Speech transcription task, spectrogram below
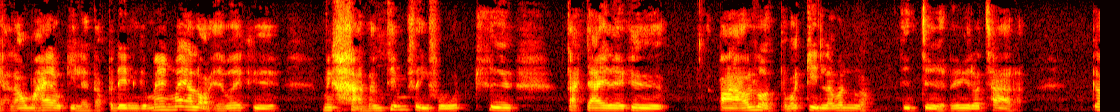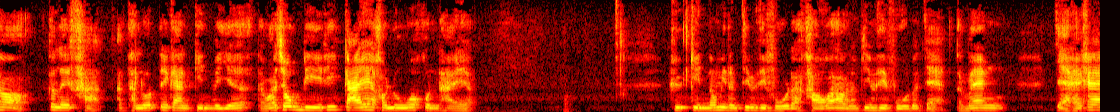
อะแล้วเอามาให้เรากินเลยแต่ประเด็นคือแม่งไม่อร่อยเลยเว้ยคือมันขาดน้ำจิ้มซีฟู้ดคือจากใจเลยคือปลาเขาสดแต่ว่ากินแล้วมันแบบจืดๆไม่มีรสชาติอะ ก็ก็เลยขาดอัตรสในการกินไปเยอะ แต่ว่าโชคดีที่ไกด์เขารู้ว่าคนไทยอะคือกินต้องมีน้ำจิ้มซีฟู้ดอะเขาก็เอาน้ำจิ้มซีฟู้ดมาแจก แต่แม่งแจกแค่แค่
